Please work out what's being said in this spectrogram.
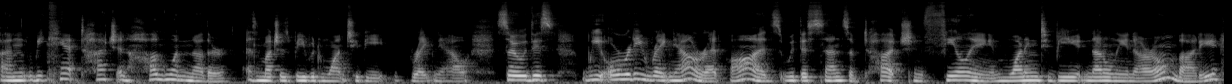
Um, we can't touch and hug one another as much as we would want to be right now. So this we already right now are at odds with this sense of touch and feeling and wanting to be not only in our own body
